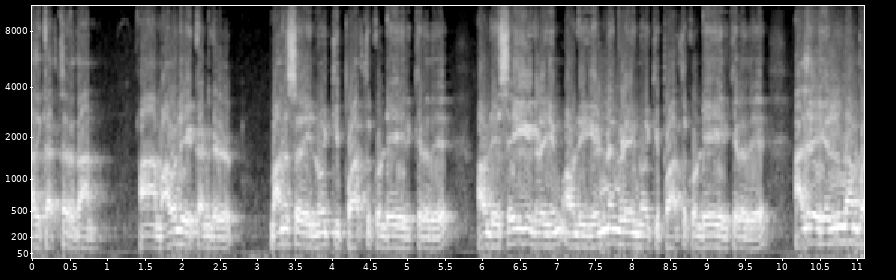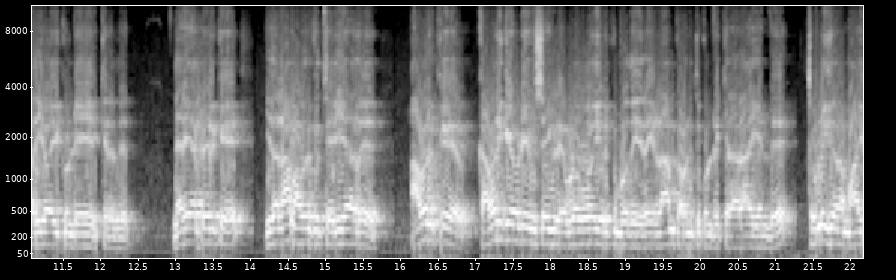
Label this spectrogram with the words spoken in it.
அது கத்தர் தான். ஆம் அவனுடைய கண்கள் மனுஷரை நோக்கி பார்த்து கொண்டே இருக்கிறது. அவனுடைய செய்கைகளையும் அவனுடைய எண்ணங்களையும் நோக்கி பார்த்து கொண்டே இருக்கிறது. அதில் எல்லாம் பதிவாகிக்கொண்டே இருக்கிறது. நிறைய பேருக்கு இதெல்லாம் அவருக்கு தெரியாது. அவருக்கு கவனிக்க வேண்டிய விஷயங்கள் எவ்வளவோ இருக்கும்போது இதையெல்லாம் கவனித்துக் கொண்டிருக்கிறாரா என்று துணிகரமாய்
